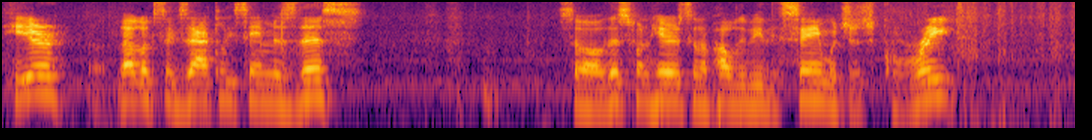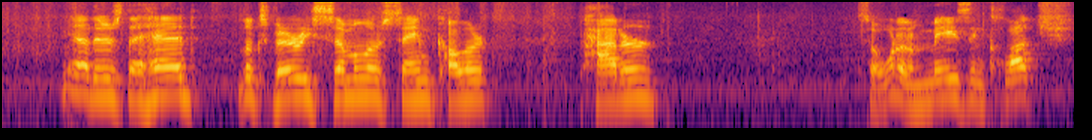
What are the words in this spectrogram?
Here, that looks exactly same as this. So this one here is going to probably be the same, which is great. Yeah, there's the head. Looks very similar, same color, pattern. So what an amazing clutch.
